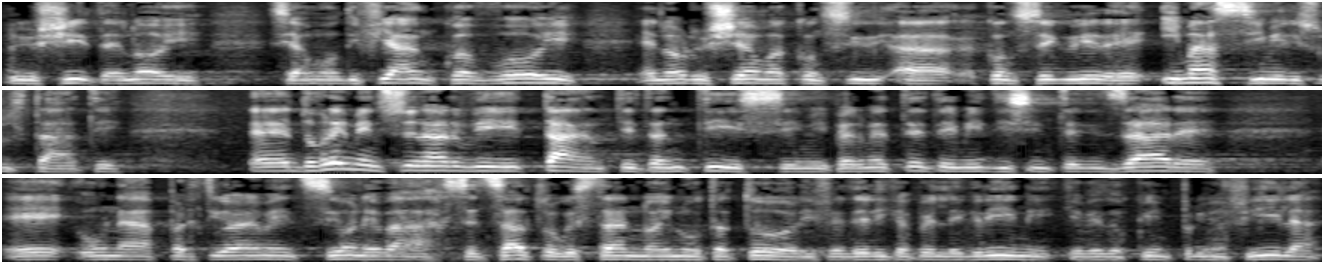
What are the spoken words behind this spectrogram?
riuscite, noi siamo di fianco a voi e non riusciamo a, conseguire i massimi risultati. Eh, dovrei menzionarvi tanti, tantissimi, permettetemi di sintetizzare e una particolare menzione va senz'altro quest'anno ai nuotatori, Federica Pellegrini che vedo qui in prima fila,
